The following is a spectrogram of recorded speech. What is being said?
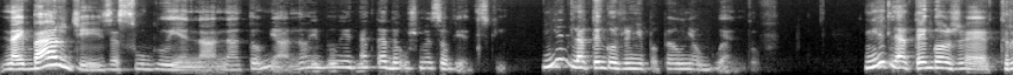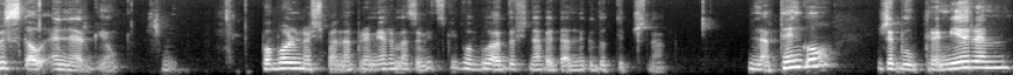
najbardziej zasługuje na, na to miano, i był jednak Tadeusz Mazowiecki. Nie dlatego, że nie popełniał błędów, nie dlatego, że tryskał energią, powolność pana premiera Mazowieckiego była dość nawet anegdotyczna. Dlatego, że był premierem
